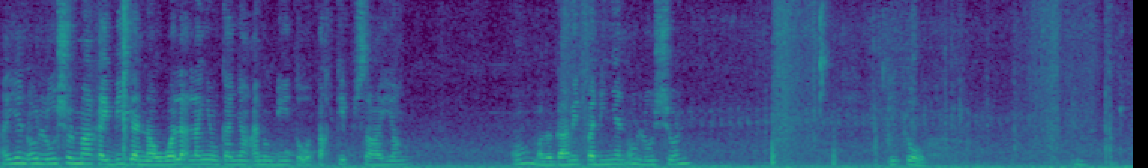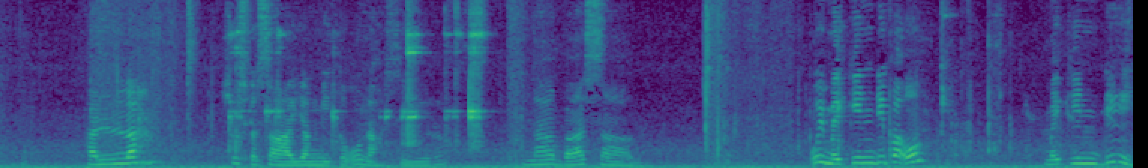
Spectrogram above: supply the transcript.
Ayan o, oh, lotion mga kaibigan na wala lang yung kanyang ano dito o oh, takip, sayang. Oh, magagamit pa din yan o, oh, lotion. Ito. Hala. Sus, kasayang nito o, oh, nasira. Nabasag. Uy, may kindi pa oh. May kindi.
